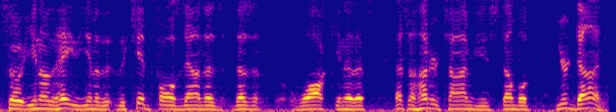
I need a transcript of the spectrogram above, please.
So you know hey you know the, the kid falls down does, doesn't walk you know that's that's a hundred times you stumbled. You're done.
